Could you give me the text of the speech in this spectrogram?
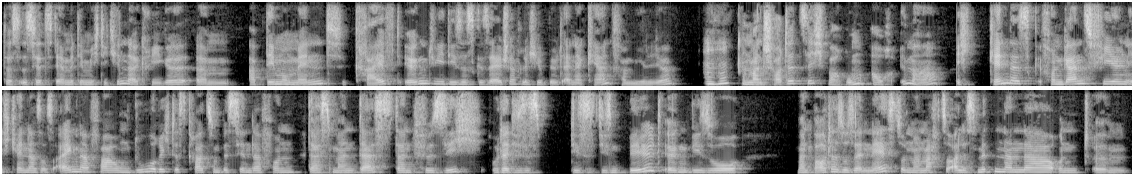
das ist jetzt der, mit dem ich die Kinder kriege, ähm, ab dem Moment greift irgendwie dieses gesellschaftliche Bild einer Kernfamilie Mhm. Und man schottet sich, warum auch immer. Ich kenne das von ganz vielen, ich kenne das aus eigener Erfahrung. Du richtest gerade so ein bisschen davon, dass man das dann für sich oder dieses, dieses, diesen Bild irgendwie so, man baut da so sein Nest und man macht so alles miteinander und ähm,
